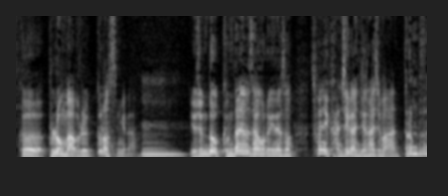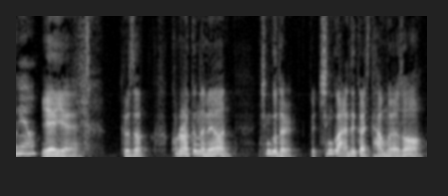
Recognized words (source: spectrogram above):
그 블록마블을 끊었습니다. 음. 요즘도 금단 현상으로 인해서 손이 간질간질하지만 부릉부릉해요. 예예. 그래서 코로나 끝나면 친구들, 그 친구 아내들까지 다 모여서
